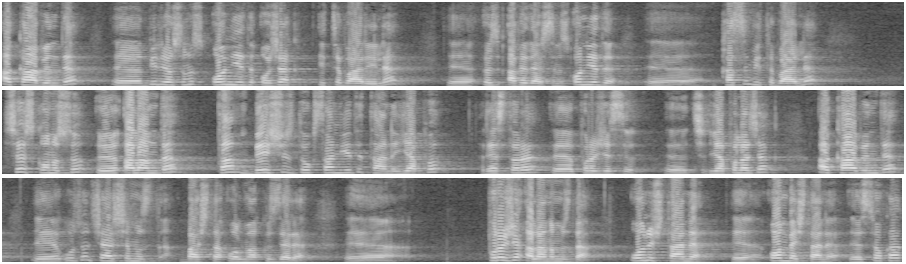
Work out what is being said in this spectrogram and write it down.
Akabinde e, biliyorsunuz 17 Ocak itibariyle, e, öz, affedersiniz 17 e, Kasım itibariyle söz konusu e, alanda tam 597 tane yapı restore e, projesi e, yapılacak. Akabinde e, uzun çarşımızda başta olmak üzere e, proje alanımızda 13 tane, e, 15 tane e, sokak,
